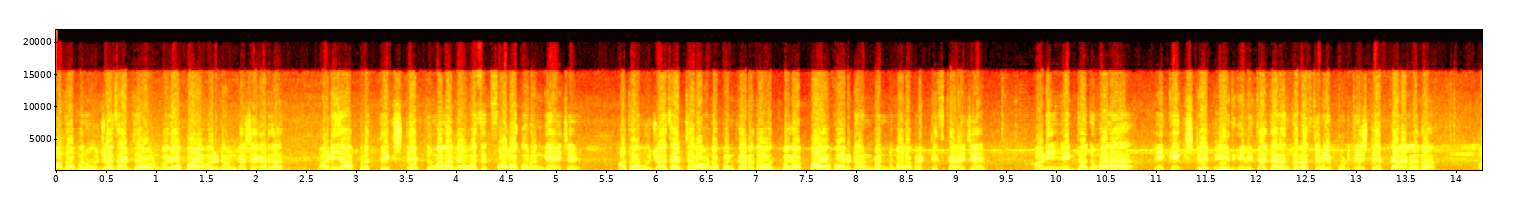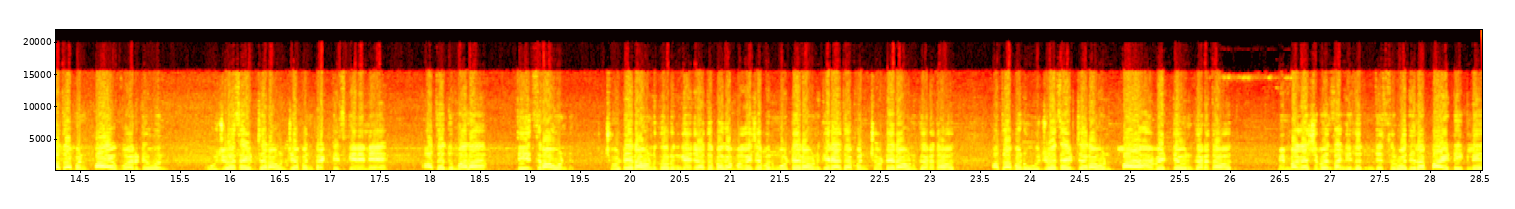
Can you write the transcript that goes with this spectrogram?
आता आपण उजव्या साईडचे राऊंड बघूया पाय वर ठेवून कसे करतात. आणि ह्या प्रत्येक स्टेप तुम्हाला व्यवस्थित फॉलो करून घ्यायचे. आहे आता उजव्या साईडचे राऊंड आपण करत आहोत. बघा पाय वर ठेवून पण तुम्हाला प्रॅक्टिस करायची. आहे आणि एकदा तुम्हाला एक एक स्टेप येत गेली त्याच्यानंतरच तुम्ही पुढची स्टेप करायला जा. आता आपण पाय वर ठेवून उजव्या साईडच्या राऊंडची आपण प्रॅक्टिस केलेली आहे. आता तुम्हाला तेच राऊंड छोटे राऊंड करून घ्यायचे. आता बघा मगाशी आपण मोठे राऊंड केले आता आपण छोटे राऊंड करत आहोत. आता आपण उजव्या साईडचा राऊंड पाय हवेत ठेवून करत आहोत. मी मगाशी पण सांगितलं तुमचे सुरुवातीला पाय टेकले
